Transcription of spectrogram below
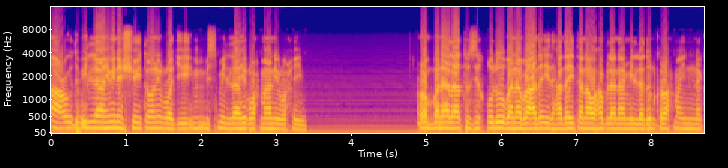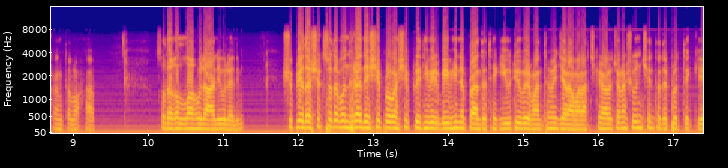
أعوذ بالله من الشيطان الرجيم بسم الله الرحمن الرحيم ربنا لا تزغ قلوبنا بعد إذ هديتنا وهب لنا من لدنك رحمة إنك أنت الوهاب صدق الله العلي العظيم সুপ্রিয় দর্শক শ্রোতা বন্ধুরা দেশে প্রবাসী পৃথিবীর বিভিন্ন প্রান্ত থেকে ইউটিউবের মাধ্যমে যারা আমার আজকের আলোচনা শুনছেন তাদের প্রত্যেককে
